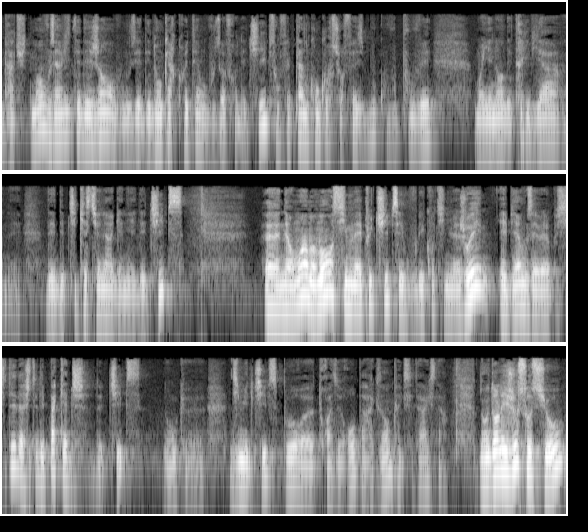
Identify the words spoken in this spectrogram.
gratuitement. Vous invitez des gens, vous nous aidez donc à recruter, on vous offre des chips. On fait plein de concours sur Facebook où vous pouvez, moyennant des trivia, des petits questionnaires, gagner des chips. Euh, néanmoins, à un moment, si vous n'avez plus de chips et que vous voulez continuer à jouer, eh bien, vous avez la possibilité d'acheter des packages de chips. Donc, 10 000 chips pour 3 euh, euros, par exemple, etc., Donc, dans les jeux sociaux,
